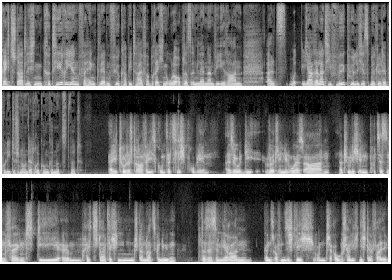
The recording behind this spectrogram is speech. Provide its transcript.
rechtsstaatlichen Kriterien verhängt werden für Kapitalverbrechen oder ob das in Ländern wie Iran als ja relativ willkürliches Mittel der politischen Unterdrückung genutzt wird. Ja, die Todesstrafe, die ist grundsätzlich ein Problem. Also die wird in den USA natürlich in Prozessen verhängt, die ähm, rechtsstaatlichen Standards genügen. Das ist im Iran ganz offensichtlich und augenscheinlich nicht der Fall.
